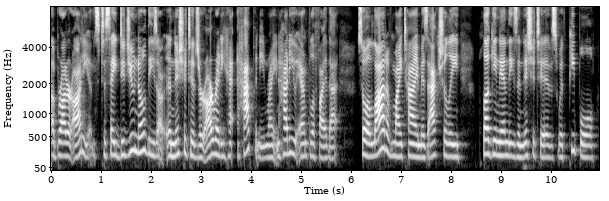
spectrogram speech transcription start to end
a, broader audience to say, did you know these are, initiatives are already ha- happening, right? And how do you amplify that? So a lot of my time is actually plugging in these initiatives with people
